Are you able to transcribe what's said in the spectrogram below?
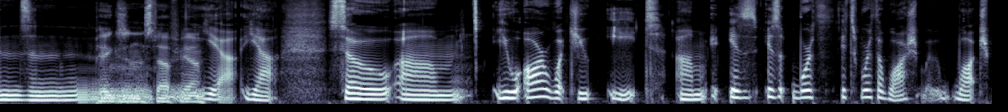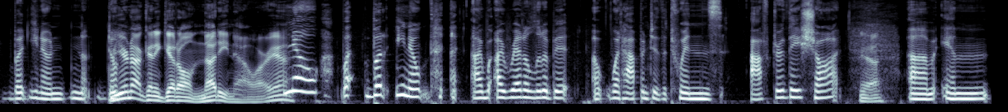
chickens and Pigs and stuff, yeah. yeah, yeah. So um, you are what you eat. Um, is is it worth? It's worth a wash, watch. But you know, n- don't. you're not going to get all nutty now, are you? No, but but you know, I, I read a little bit of what happened to the twins after they shot, Yeah. um, and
